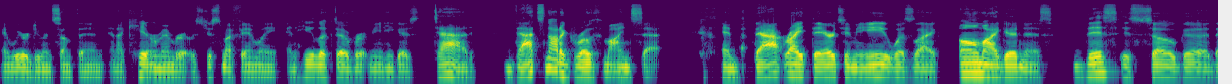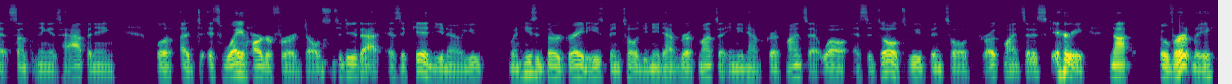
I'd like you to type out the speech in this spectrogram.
and we were doing something and i can't remember it was just my family and he looked over at me and he goes dad that's not a growth mindset and that right there to me was like, oh my goodness, this is so good that something is happening. Well, it's way harder for adults to do that. As a kid, you know, you when he's in third grade, he's been told you need to have growth mindset. You need to have growth mindset. Well, as adults, we've been told growth mindset is scary, not overtly,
